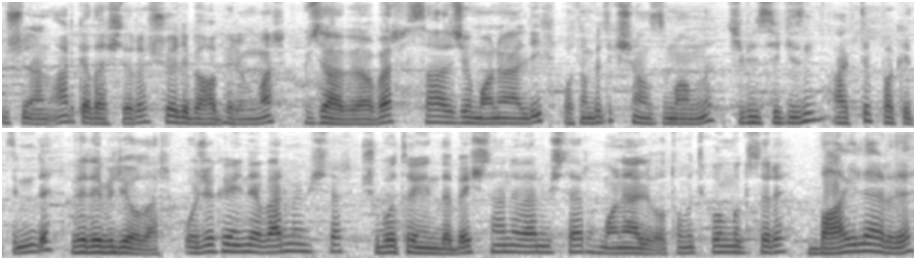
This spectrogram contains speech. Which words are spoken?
düşünen arkadaşlara şöyle bir haberim var. Güzel bir haber. Sadece manuel değil, otomatik şanzımanlı 2008'in aktif paketini de verebiliyorlar. Ocak ayında vermemişler. Şubat ayında 5 tane vermişler. Manuel ve otomatik olmak üzere. Bayilerde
